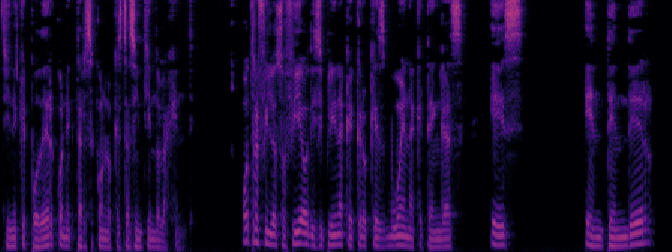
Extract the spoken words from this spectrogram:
Tiene que poder conectarse con lo que está sintiendo la gente. Otra filosofía o disciplina que creo que es buena que tengas es entender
